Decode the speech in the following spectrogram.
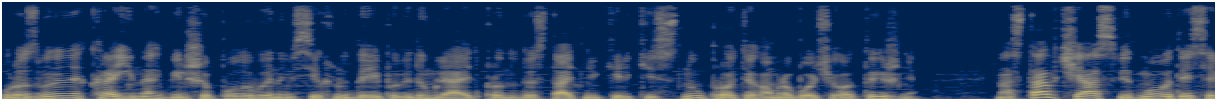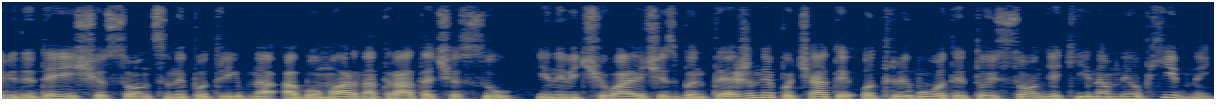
У розвинених країнах більше половини всіх людей повідомляють про недостатню кількість сну протягом робочого тижня. Настав час відмовитися від ідеї, що сон це не потрібна або марна трата часу, і не відчуваючи збентежене, почати отримувати той сон, який нам необхідний.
